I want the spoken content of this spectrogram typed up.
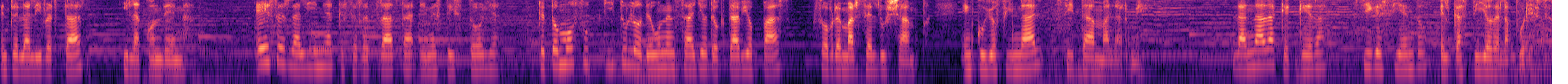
entre la libertad y la condena. Esa es la línea que se retrata en esta historia que tomó su título de un ensayo de Octavio Paz sobre Marcel Duchamp, en cuyo final cita a Mallarmé. La nada que queda sigue siendo el castillo de la pureza.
